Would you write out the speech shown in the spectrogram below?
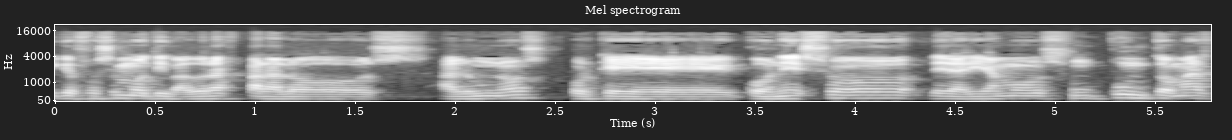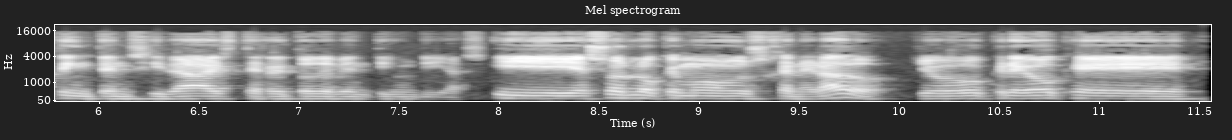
y que fuesen motivadoras para los alumnos, porque con eso le daríamos un punto más de intensidad a este reto de 21 días. Y eso es lo que hemos generado. Yo creo que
